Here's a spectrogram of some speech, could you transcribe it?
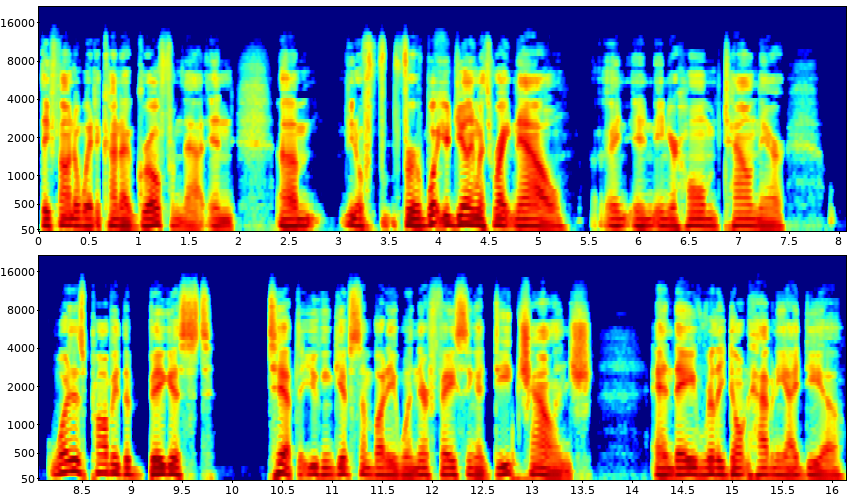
they found a way to kind of grow from that. And um, you know, f- for what you're dealing with right now in, in in your hometown, there, what is probably the biggest tip that you can give somebody when they're facing a deep challenge and they really don't have any idea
